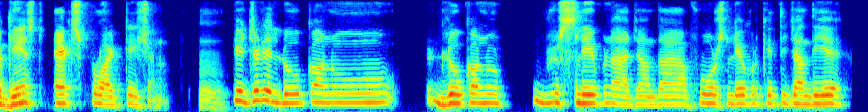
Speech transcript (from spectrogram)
ਅਗੇਂਸਟ ਐਕਸਪਲੋਇਟੇਸ਼ਨ ਹੂੰ। ਕਿ ਜਿਹੜੇ ਲੋਕਾਂ ਨੂੰ ਲੋਕਾਂ ਨੂੰ ਸਲੇਵ ਬਣਾਇਆ ਜਾਂਦਾ ਹੈ ਫੋਰਸ ਲੇਬਰ ਕੀਤੀ ਜਾਂਦੀ ਹੈ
